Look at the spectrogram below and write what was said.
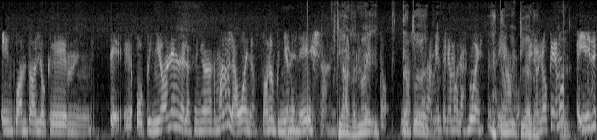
En cuanto a lo que mm, eh, opiniones de la señora Hermana, bueno, son opiniones de ella. Claro, no hay- Nosotros todo- también tenemos las nuestras, está muy digamos, claro. pero no queremos ir,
